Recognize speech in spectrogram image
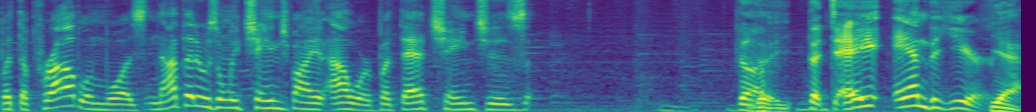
But the problem was not that it was only changed by an hour, but that changes the the, The- day and the year. Yeah.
